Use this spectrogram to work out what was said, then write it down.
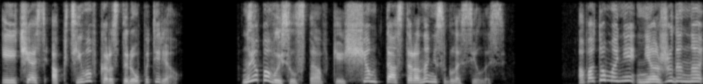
и часть активов Коростылев потерял. Но я повысил ставки, с чем та сторона не согласилась. А потом они неожиданно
